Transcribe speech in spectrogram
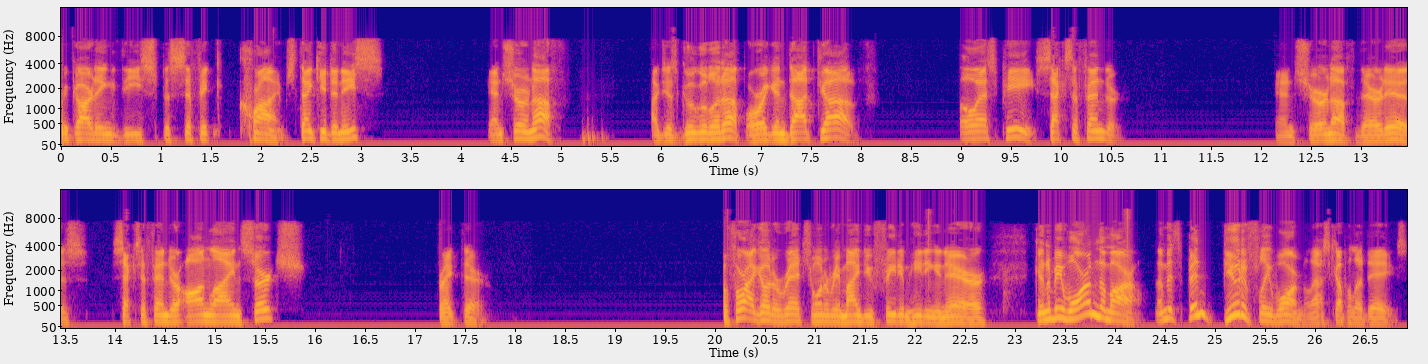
regarding these specific crimes. Thank you, Denise. And sure enough, I just Googled it up Oregon.gov, OSP, sex offender. And sure enough, there it is sex offender online search right there. Before I go to Rich, I want to remind you Freedom Heating and Air going to be warm tomorrow. I mean, it's been beautifully warm the last couple of days.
